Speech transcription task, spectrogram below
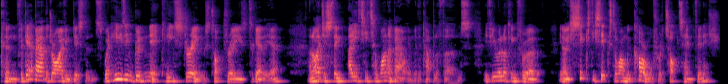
can forget about the driving distance. When he's in good nick, he strings top threes together. Yeah. And I just think 80 to 1 about him with a couple of firms. If you were looking for a, you know, he's 66 to 1 with Coral for a top 10 finish.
